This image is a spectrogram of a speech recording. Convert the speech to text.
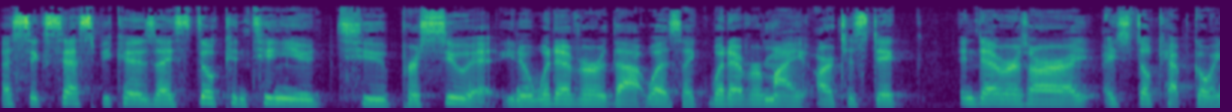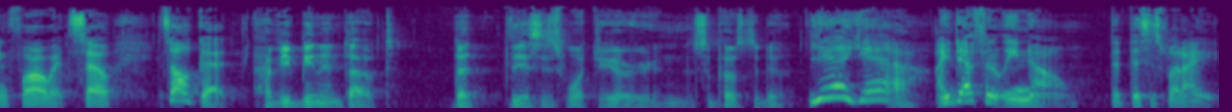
a success because I still continued to pursue it, you know, whatever that was, like whatever my artistic endeavors are, I, I still kept going forward. So it's all good. Have you been in doubt that this is what you're supposed to do? Yeah, yeah. I definitely know that this is what I,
